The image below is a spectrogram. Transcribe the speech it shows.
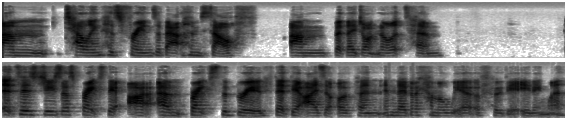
um, telling his friends about himself, um, but they don't know it's him it says Jesus breaks their um, breaks the bread that their eyes are open and they become aware of who they're eating with.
